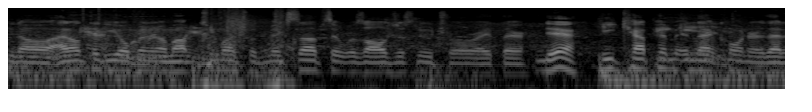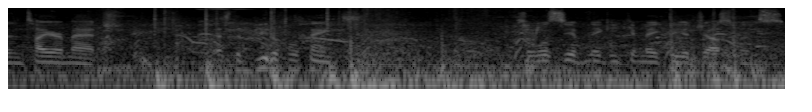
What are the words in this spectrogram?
You know, I don't think he opened him up too much with mix-ups. It was all just neutral right there. Yeah, He kept him in that corner that entire match. that's the beautiful things. So we'll see if Nikki can make the adjustments.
